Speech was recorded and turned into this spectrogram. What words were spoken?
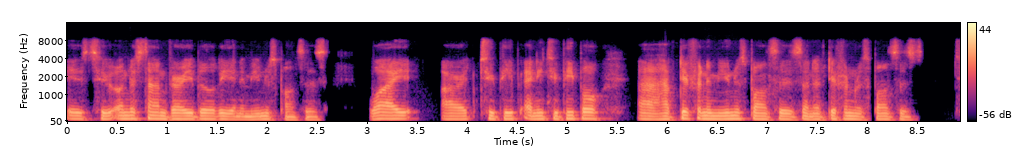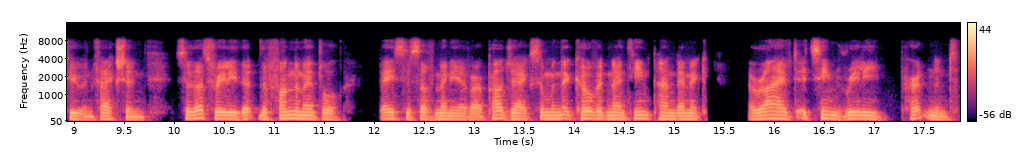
is to understand variability in immune responses. Why are two people, any two people, uh, have different immune responses and have different responses to infection? So that's really the, the fundamental basis of many of our projects. And when the COVID 19 pandemic arrived, it seemed really pertinent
